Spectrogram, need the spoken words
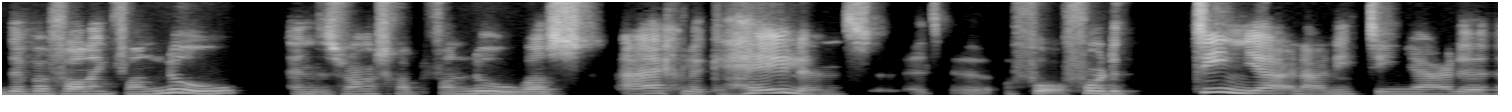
de bevalling van Lou en de zwangerschap van Lou was eigenlijk helend het, uh, voor, voor de tien jaar, nou niet tien jaar, de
